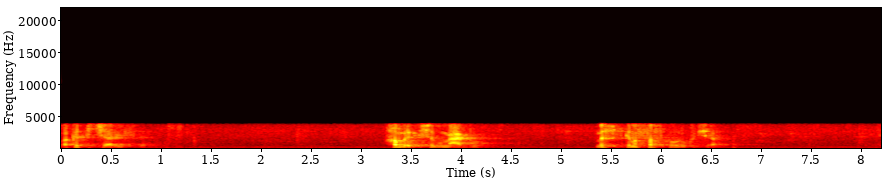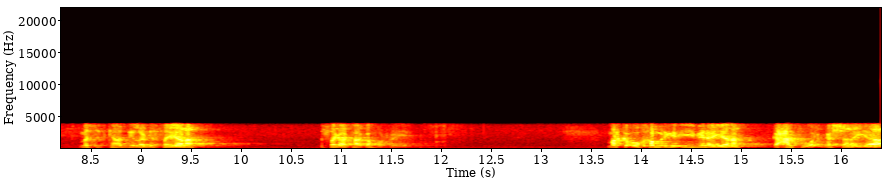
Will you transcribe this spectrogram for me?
waa ka tijaaraysta khamriga isagu ma cabo masjidkana safka hore ku jira masjidka haddii la dhisayana isagaa kaaga horreeya marka uu khamriga iibinayana gacantuu wax gashanayaa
